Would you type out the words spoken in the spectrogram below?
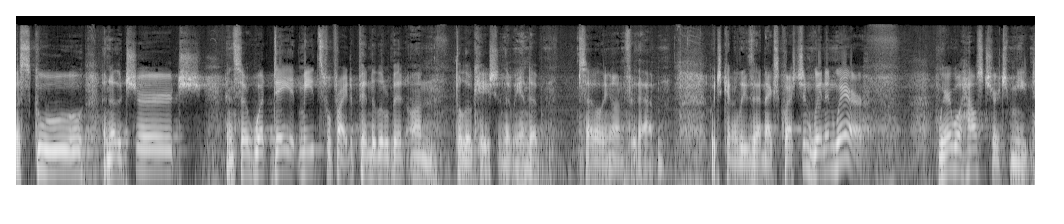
a school, another church. And so, what day it meets will probably depend a little bit on the location that we end up settling on for that. Which kind of leads that next question when and where? Where will house church meet?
